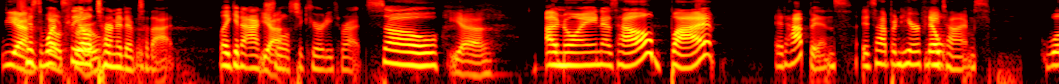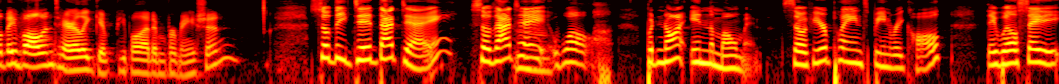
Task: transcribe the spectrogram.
yeah Because no, what's the alternative to that? Like an actual Yeah. security threat. So yeah annoying as hell, but it happens. It's happened here a few Now- times. will they voluntarily give people that information So they did that day. So that day, Mm-hmm. well, but not in the moment. So if your plane's being recalled, they will say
